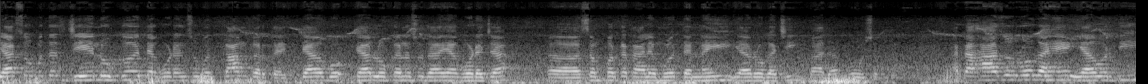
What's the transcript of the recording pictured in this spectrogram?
यासोबतच जे लोक त्या घोड्यांसोबत काम करत आहेत त्या गो त्या लोकांनासुद्धा या घोड्याच्या संपर्कात आल्यामुळं त्यांनाही या रोगाची बाधा होऊ शकते. आता हा जो रोग आहे यावरती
